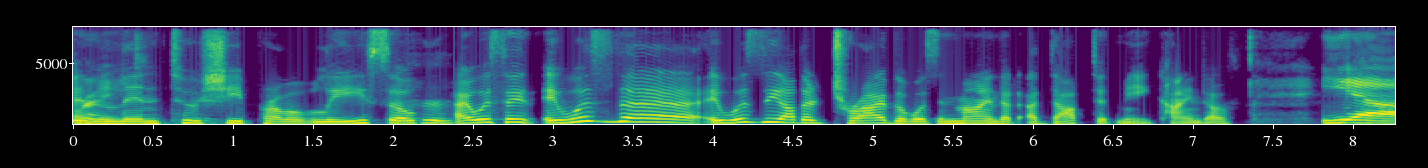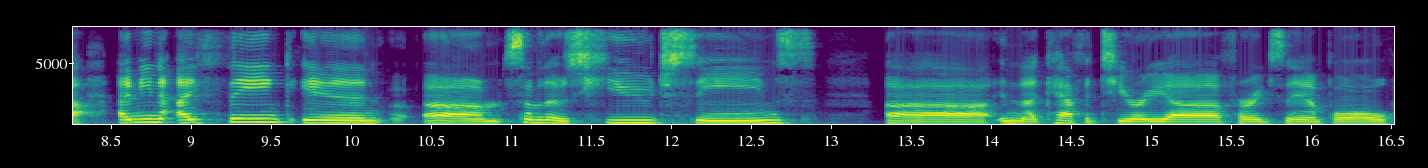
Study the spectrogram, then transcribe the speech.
and right. Lin Tucci probably. So Mhm. I would say it was the it was the other tribe that was in mine that adopted me, kind of. Yeah, I mean, I think in um, some of those huge scenes uh, in the cafeteria, for example,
